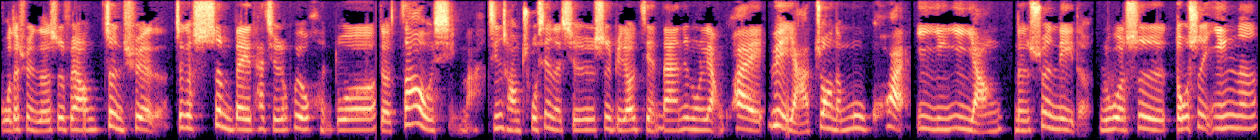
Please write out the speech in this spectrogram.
我的选择是非常正确的。这个圣杯它其实会有很多的造型嘛，经常出现的其实是比较简单那种两块月牙状的木块，一阴一阳能顺利的。如果是都是阴呢？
